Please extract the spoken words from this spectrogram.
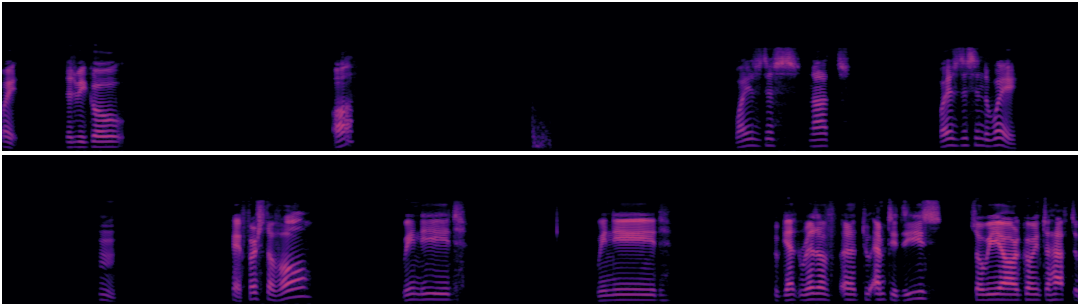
wait did we go off why is this not why is this in the way? Hmm. Okay, first of all, we need we need to get rid of uh, to empty these. So we are going to have to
